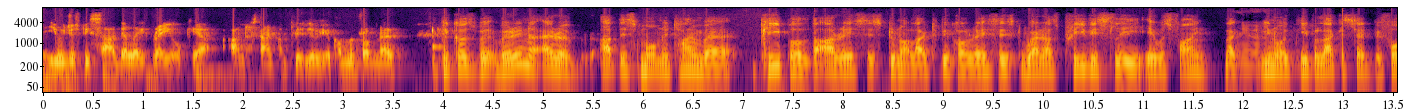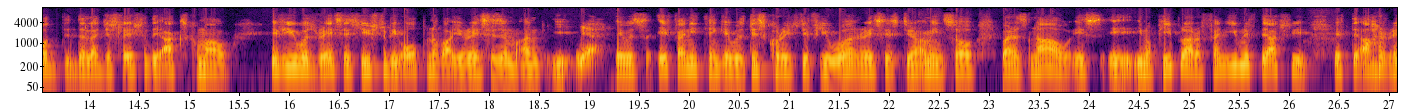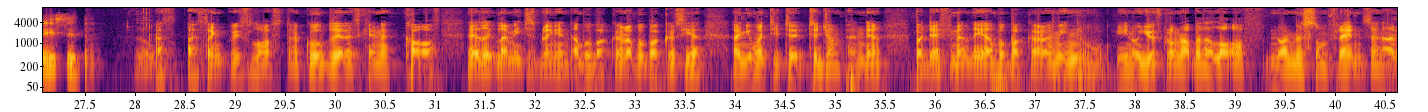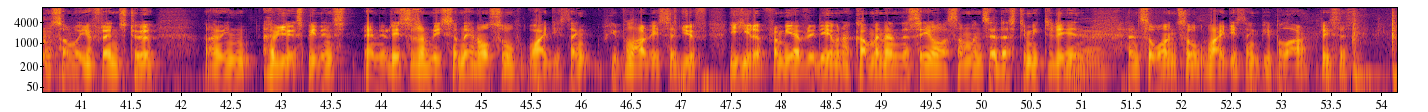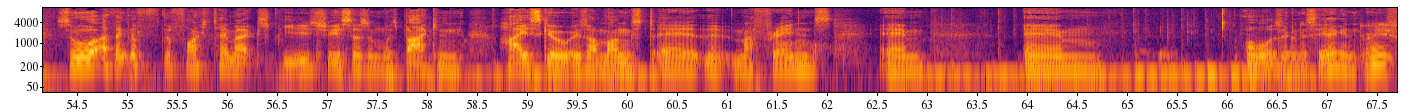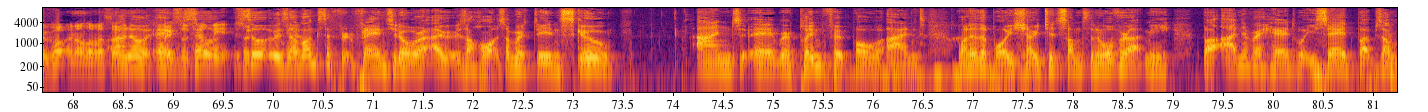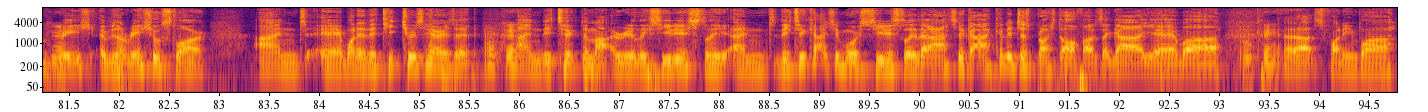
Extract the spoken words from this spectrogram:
you'll just be sad. They're like, right, okay, I understand completely where you're coming from now. because we're, we're in an era at this moment in time where people that are racist do not like to be called racist whereas previously it was fine like Yeah. you know people like i said before the, the legislation the acts come out if you was racist you used to be open about your racism and Yeah. it was if anything it was discouraged if you weren't racist you know what i mean so whereas now is you know people are offended even if they actually if they are racist I, th- I think we've lost Akub there. It's kind of cut off. Uh, let, let me just bring in Abu Bakr. Abu Bakr's here, and you wanted to, to jump in there. But definitely, Abu Bakr, I mean, w- you know, you've grown up with a lot of non Muslim friends, and I know some of your friends too. I mean, have you experienced any racism recently? And also, why do you think people are racist? You you hear it from me every day when I come in and I say, "Oh, someone said this to me today," and and so on. So, why do you think people are racist? So I think the f- the first time I experienced racism was back in high school. Was amongst uh, the, my friends. Um, um, oh, what was I going to say again? Oh, you've forgotten all of a sudden? I know. Right, um, so, so, tell me. So, it was yeah. amongst the fr- friends. You know, we're out. It was a hot summer day in school, and uh, we're playing football. And one of the boys shouted something over at me, but I never heard what he said. But it was a Okay. raci- it was a racial slur. And uh, one of the teachers heard it, Okay. and they took the matter really seriously. And they took it actually more seriously than I took it. I kind of just brushed it off. I was like, ah, yeah, well, Okay. uh, that's funny, blah.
